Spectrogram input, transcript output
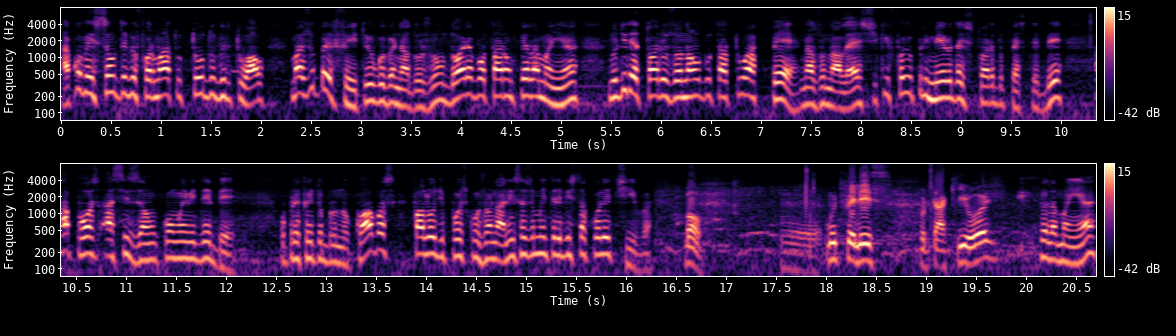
A convenção teve o formato todo virtual, mas o prefeito e o governador João Dória votaram pela manhã no diretório zonal do Tatuapé, na Zona Leste, que foi o primeiro da história do PSDB após a cisão com o MDB. O prefeito Bruno Covas falou depois com jornalistas em uma entrevista coletiva. Bom, é, muito feliz por estar aqui hoje. Pela manhã,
